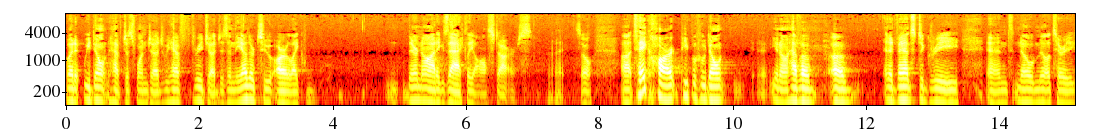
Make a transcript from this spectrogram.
But we don't have just one judge. We have three judges, and the other two are like, they're not exactly all stars. Right? So uh, take heart, people who don't, you know, have a, a, an advanced degree and know military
